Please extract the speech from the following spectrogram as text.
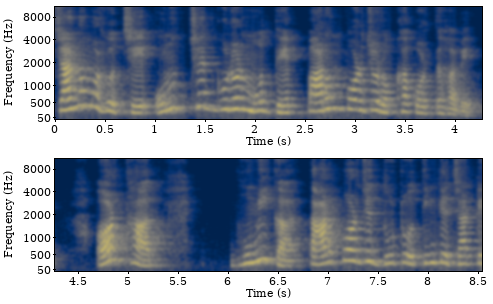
চার নম্বর হচ্ছে, অনুচ্ছেদগুলোর মধ্যে পারম্পর্য রক্ষা করতে হবে। অর্থাৎ ভূমিকা, তারপর যে দুটো, তিনটে, চারটে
